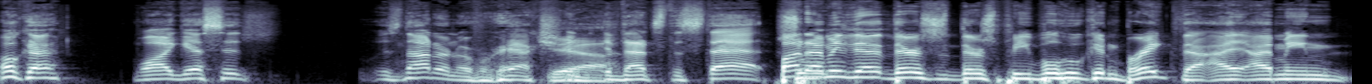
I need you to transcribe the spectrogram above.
okay. Well, I guess it is not an overreaction Yeah. if that's the stat. But So- I mean, there, there's there's people who can break that. I I mean,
